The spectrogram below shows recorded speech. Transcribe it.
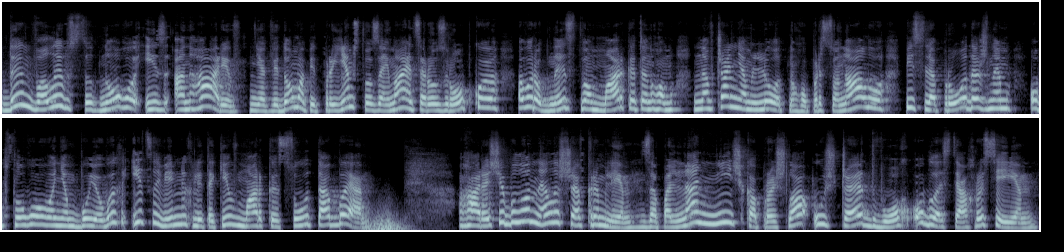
Дим валив з одного із ангарів. Як відомо, підприємство займається розробкою, виробництвом, маркетингом, навчанням льотного персоналу, післяпродажним обслуговуванням бойових і цивільних літаків марки Су та Б. Гаряче було не лише в Кремлі. Запальна нічка пройшла у ще двох областях Росії.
